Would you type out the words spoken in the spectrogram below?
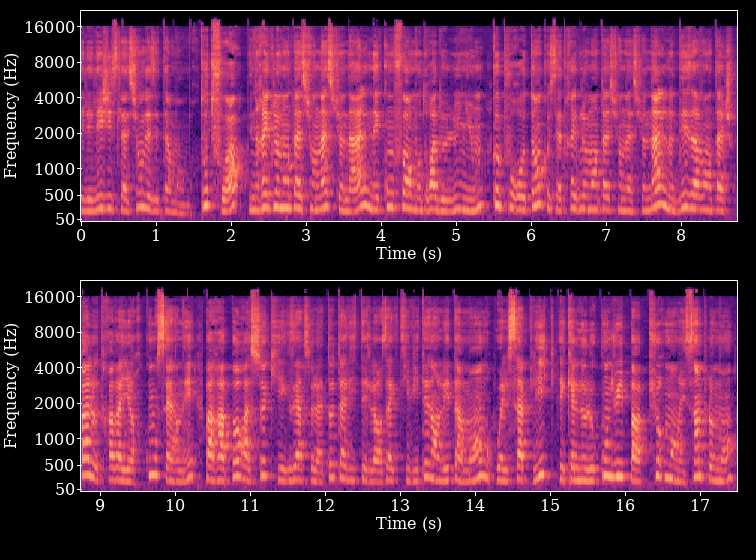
et les législations des États membres. Toutefois, une réglementation nationale n'est conforme au droit de l'Union que pour autant que cette réglementation nationale ne désavantage pas le travailleur concerné par rapport à ceux qui exercent la totalité de leurs activités dans l'État membre où elle s'applique et qu'elle ne le conduit pas purement et simplement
